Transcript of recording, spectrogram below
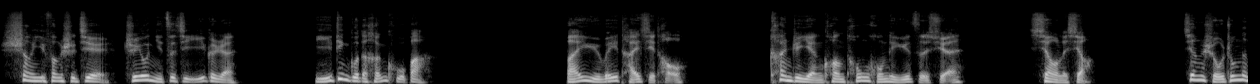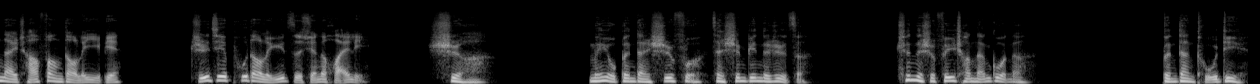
上一方世界只有你自己一个人，一定过得很苦吧？白雨薇抬起头，看着眼眶通红的于子璇，笑了笑，将手中的奶茶放到了一边，直接扑到了于子璇的怀里。是啊，没有笨蛋师傅在身边的日子，真的是非常难过呢。笨蛋徒弟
